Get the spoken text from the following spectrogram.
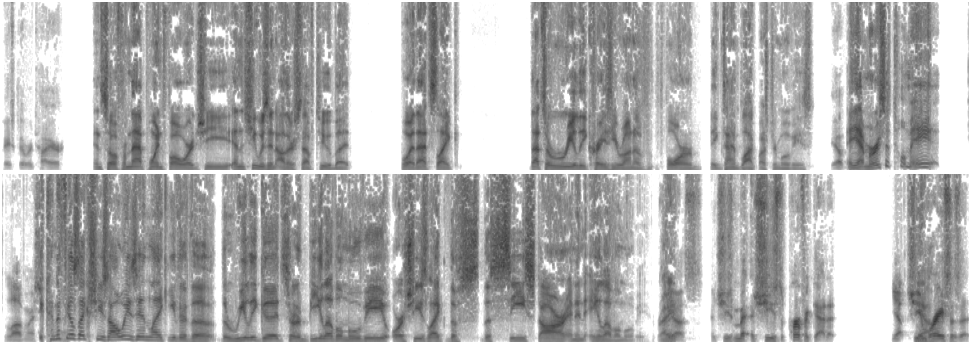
basically retire. And so from that point forward, she and she was in other stuff too. But boy, that's like that's a really crazy run of four big time blockbuster movies. Yep. And yeah, Marisa Tomei. Love Marisa. It kind of feels like she's always in like either the the really good sort of B level movie or she's like the the C star in an A level movie, right? Yes, and she's she's perfect at it. Yep. She yeah. embraces it.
